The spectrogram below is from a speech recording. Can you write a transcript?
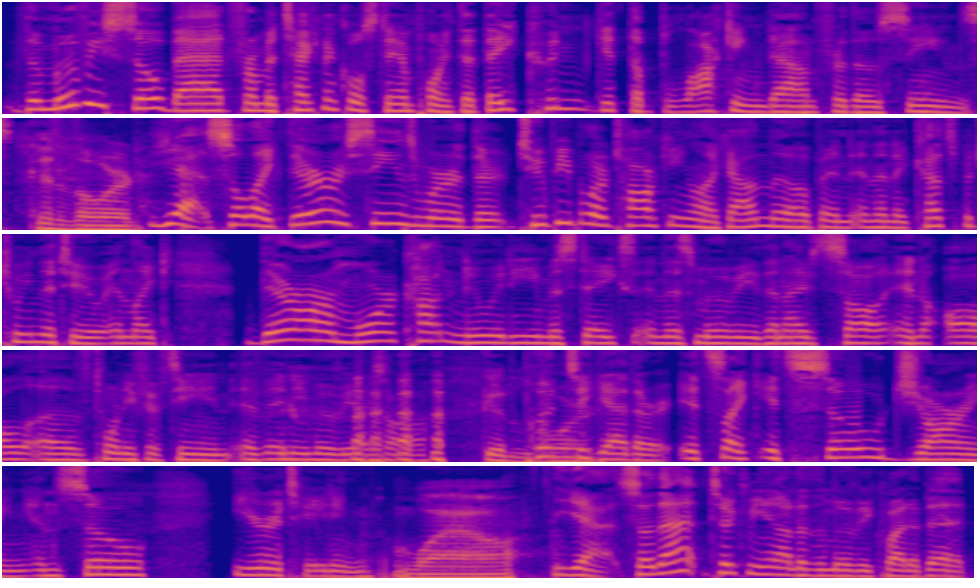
the movie's so bad from a technical standpoint that they couldn't get the blocking down for those scenes Good lord. yeah so like there are scenes where there two people are talking like out in the open and then it cuts between the two and like there are more continuity mistakes in this movie than i saw in all of 2015 of any movie i saw Good put lord. together it's like it's so jarring and so irritating Wow. yeah, so that took me out of the movie quite a bit.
